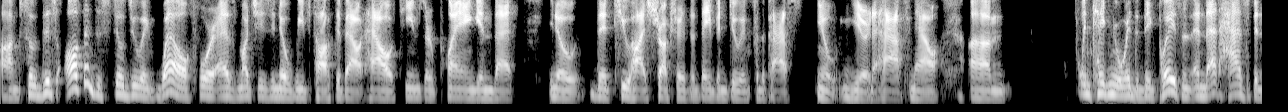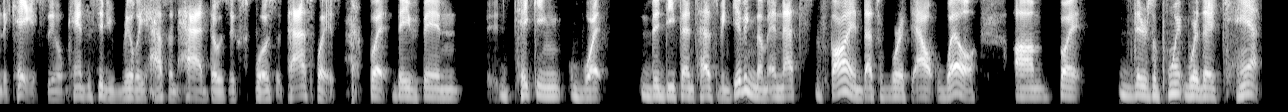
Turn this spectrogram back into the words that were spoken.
Um, so this offense is still doing well for as much as, you know, we've talked about how teams are playing in that, you know, the two high structure that they've been doing for the past, you know, year and a half now. Um, and taking away the big plays. And, and that has been the case. You know, Kansas City really hasn't had those explosive pass plays, but they've been taking what the defense has been giving them. And that's fine. That's worked out well. Um, but there's a point where they can't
